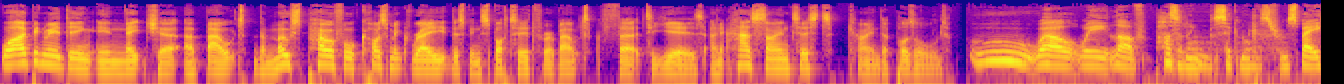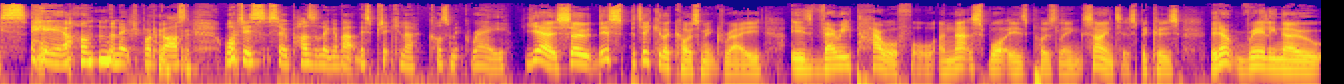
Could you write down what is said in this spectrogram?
Well, I've been reading in Nature about the most powerful cosmic ray that's been spotted for about 30 years, and it has scientists kind of puzzled. Ooh, well, we love puzzling signals from space here on the Nature Podcast. what is so puzzling about this particular cosmic ray? Yeah, so this particular cosmic ray is very powerful, and that's what is puzzling scientists because they don't really know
